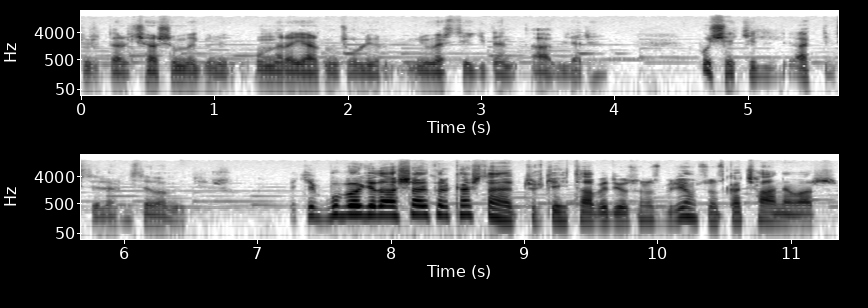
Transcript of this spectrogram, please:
Çocukların çarşamba günü onlara yardımcı oluyor üniversiteye giden abileri. Bu şekil aktivitelerimiz devam ediyor. Peki bu bölgede aşağı yukarı kaç tane Türkiye hitap ediyorsunuz biliyor musunuz? Kaç hane var?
